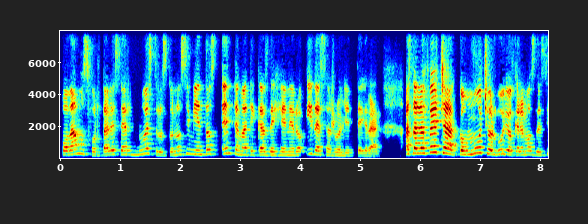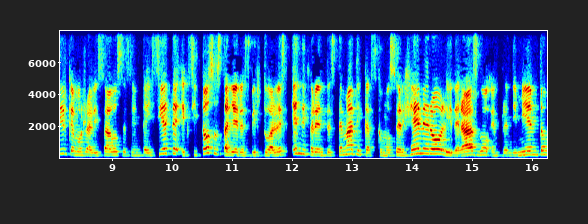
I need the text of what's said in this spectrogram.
podamos fortalecer nuestros conocimientos en temáticas de género y desarrollo integral. Hasta la fecha, con mucho orgullo queremos decir que hemos realizado 67 exitosos talleres virtuales en diferentes temáticas como ser género, liderazgo, emprendimiento,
